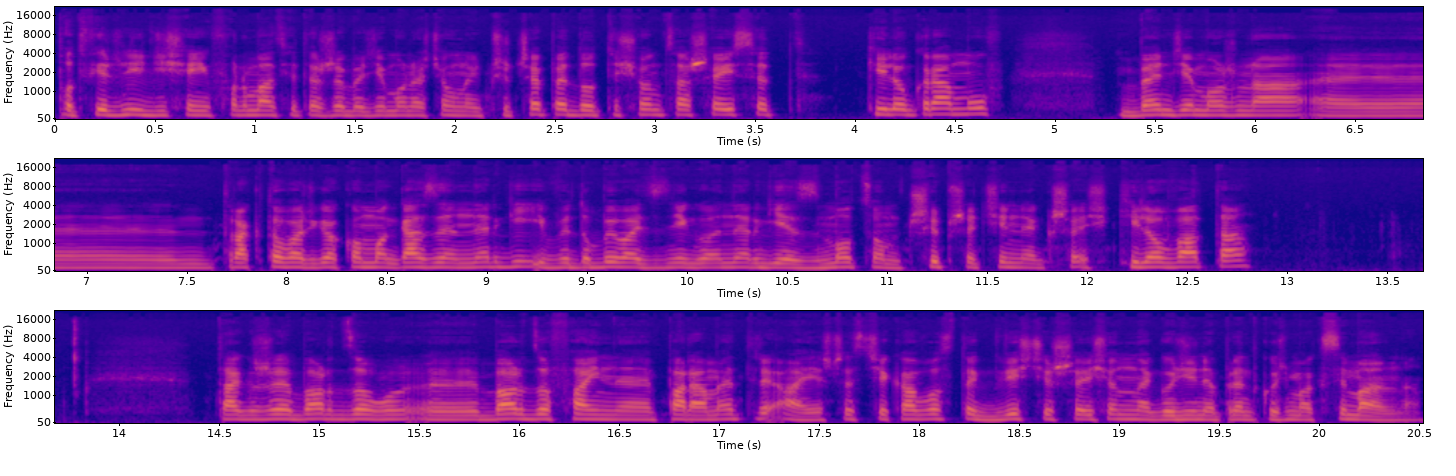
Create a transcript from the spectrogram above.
Potwierdzili dzisiaj informację też, że będzie można ciągnąć przyczepę do 1600 kg będzie można e, traktować go jako magazyn energii i wydobywać z niego energię z mocą 3,6 kW. Także bardzo, e, bardzo fajne parametry. A jeszcze z ciekawostek 260 na godzinę prędkość maksymalna.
